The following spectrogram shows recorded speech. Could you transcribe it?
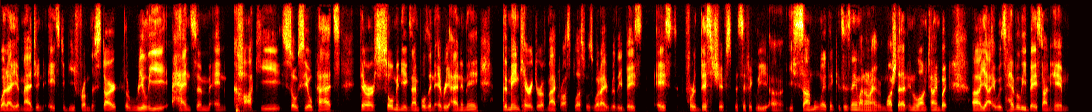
what I imagined Ace to be from the start. The really handsome and cocky sociopaths. There are so many examples in every anime. The main character of Macross Plus was what I really based Ace for this shift specifically. Uh, Isamu, I think is his name. I don't know. I haven't watched that in a long time, but uh, yeah, it was heavily based on him.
